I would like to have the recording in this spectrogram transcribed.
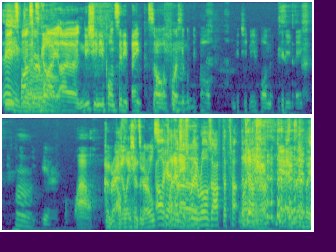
There Being sponsored by uh, Nishi Nippon City Bank. So of course it will be called Nishi Nippon City Bank Hmm. Theater. Wow. Congratulations, girls. Oh yeah, that a- just really rolls off the, to- the What tongue. huh? yeah, exactly.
